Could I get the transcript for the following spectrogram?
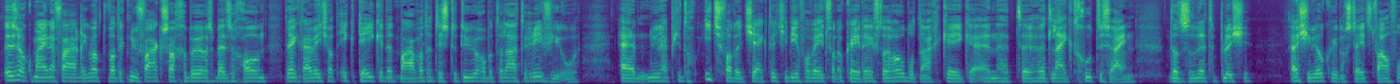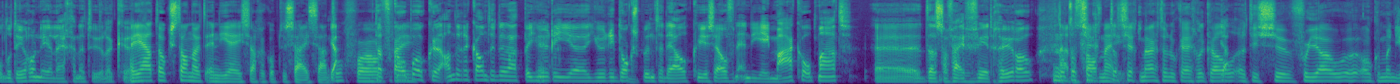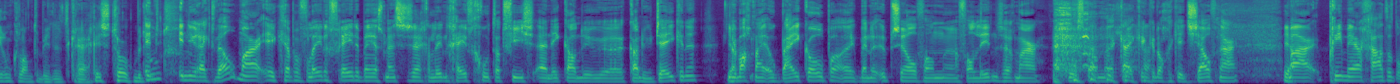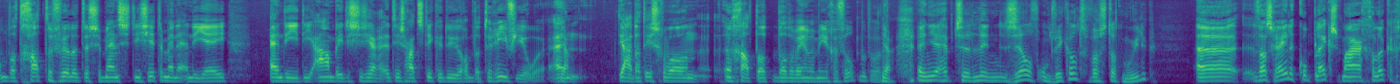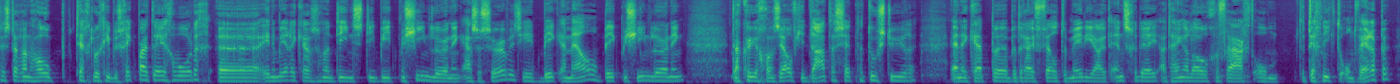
Dat is ook mijn ervaring. Wat, wat ik nu vaak zag gebeuren is mensen gewoon denken... Nou, weet je wat, ik teken het maar, want het is te duur om het te laten reviewen. En nu heb je toch iets van een check. Dat je in ieder geval weet van... oké, daar heeft een robot naar gekeken en het, eh, het lijkt goed te zijn. Dat is een net een plusje. Als je wil kun je nog steeds 1200 euro neerleggen natuurlijk. Maar je had ook standaard NDA's, zag ik op de site staan, Ja, toch? Voor dat verkopen ook de andere kant inderdaad. Bij jury, eh, jurydocs.nl kun je zelf een NDA maken op maat. Eh, dat is dan 45 euro. Nou, dat, zegt, dat zegt Maarten ook eigenlijk al. Het is eh, voor jou eh, ook een manier om klanten binnen te krijgen. Is het ook In- bedoeld? indirect wel, maar ik heb er volledig vrede mee als mensen zeggen: Lin geeft goed advies en ik kan u, kan u tekenen. Je mag mij ook bijkopen. Ik ben een upsell van, van Lin, zeg maar. Dus dan kijk ik er nog een keertje zelf naar. Maar primair gaat het om dat gat te vullen tussen mensen die zitten met een NDA en die, die aanbieders die zeggen: het is hartstikke duur om dat te reviewen. En ja, dat is gewoon een gat dat, dat op een of manier gevuld moet worden. Ja. En je hebt eh, Lin zelf ontwikkeld. Was dat moeilijk? Eh, het was redelijk complex, maar gelukkig is er een hoop technologie beschikbaar tegenwoordig. Eh, in Amerika is er een dienst die biedt machine learning as a service. Die heet Big ML, Big Machine Learning. Daar kun je gewoon zelf je dataset naartoe sturen. En ik heb eh, bedrijf Velte Media uit Enschede, uit Hengelo, gevraagd om de techniek te ontwerpen.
